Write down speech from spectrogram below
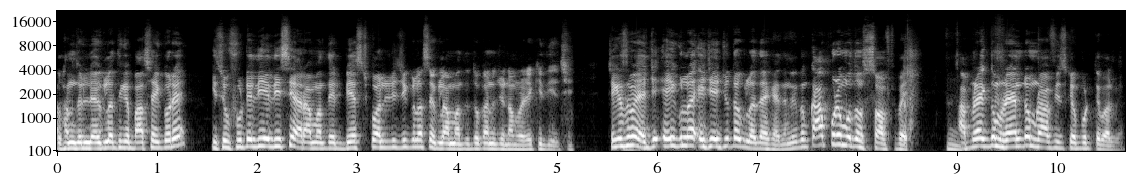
আলহামদুলিল্লাহ এগুলো থেকে বাছাই করে কিছু ফুটে দিয়ে দিছি আর আমাদের বেস্ট কোয়ালিটি যেগুলো আছে এগুলো আমাদের দোকানের জন্য আমরা রেখে দিয়েছি। ঠিক আছে ভাই? এইগুলো এই যে জুতাগুলো দেখা দেন একদম কাপড়ের মতন সফট ভাই। আপনারা একদম র্যান্ডম রাফ ইউজ করে পড়তে পারবেন।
